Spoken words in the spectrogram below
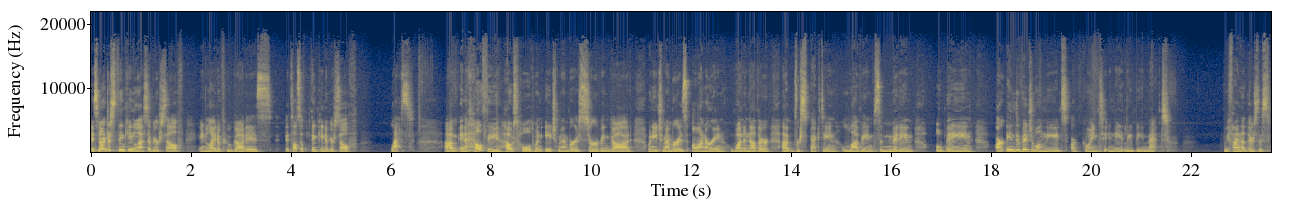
it's not just thinking less of yourself in light of who God is it's also thinking of yourself less. Um, in a healthy household, when each member is serving God, when each member is honoring one another, uh, respecting, loving, submitting, obeying, our individual needs are going to innately be met. We find that there's this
